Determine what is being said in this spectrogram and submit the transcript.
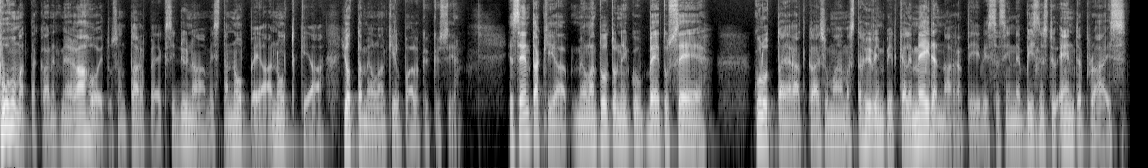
Puhumattakaan, että meidän rahoitus on tarpeeksi dynaamista, nopeaa, notkeaa, jotta me ollaan kilpailukykyisiä. Ja sen takia me ollaan tultu niin kuin B2C kuluttajaratkaisumaailmasta hyvin pitkälle meidän narratiivissa sinne business to enterprise –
